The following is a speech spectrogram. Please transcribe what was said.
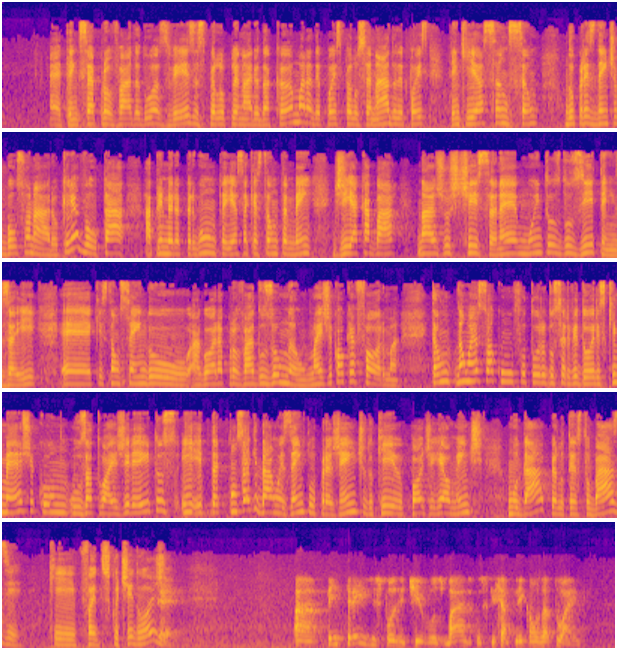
É, tem que ser aprovada duas vezes pelo plenário da Câmara, depois pelo Senado, depois tem que ir a sanção do presidente Bolsonaro. Eu queria voltar à primeira pergunta e essa questão também de acabar na justiça, né? Muitos dos itens aí é, que estão sendo agora aprovados ou não, mas de qualquer forma. Então, não é só com o futuro dos servidores que mexe com os atuais direitos e, e consegue dar um exemplo para gente do que pode realmente mudar pelo texto base que foi discutido hoje? É. Ah, tem três dispositivos básicos que se aplicam aos atuais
